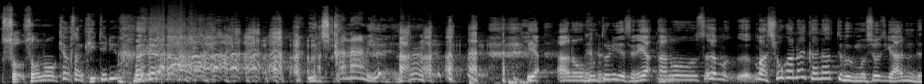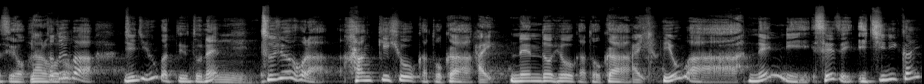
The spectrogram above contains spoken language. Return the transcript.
そそのお客さん聞いてるよ。うちかなみたいな。いや、あの、本当にですね、いや、あの、それはもう、まあ、しょうがないかなっていう部分も正直あるんですよ。例えば、人事評価っていうとね、うん、通常はほら、半期評価とか、はい、年度評価とか、はい、要は、年にせいぜい1、2回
